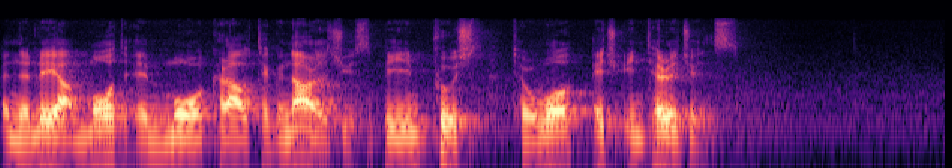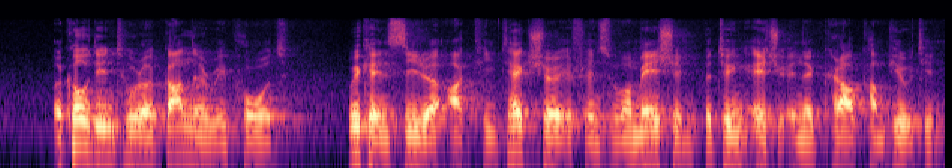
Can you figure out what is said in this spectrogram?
and there are more and more cloud technologies being pushed toward edge intelligence. According to the Gartner report, we can see the architecture transformation between edge and the cloud computing.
